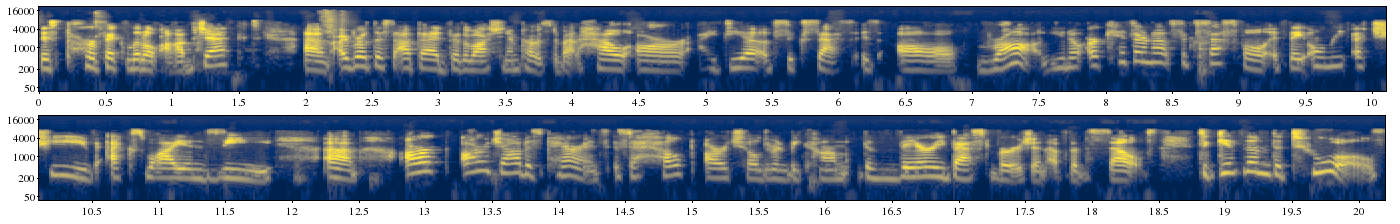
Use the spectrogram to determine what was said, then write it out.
this perfect little object. Um, I wrote this op ed for the Washington Post about how our idea of success is all wrong. You know, our kids are not successful if they only achieve X, Y, and Z. Um, our, our job as parents is to help our children become the very best version of themselves, to give them the tools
